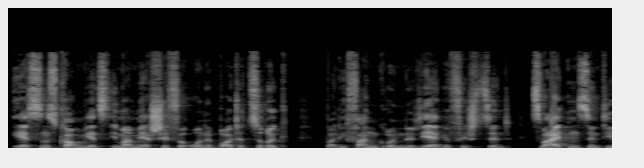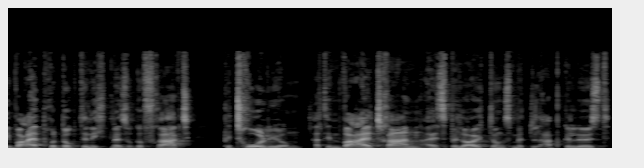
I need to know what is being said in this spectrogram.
Erstens kommen jetzt immer mehr Schiffe ohne Beute zurück, weil die Fanggründe leer gefischt sind. Zweitens sind die Walprodukte nicht mehr so gefragt. Petroleum hat den Waltran als Beleuchtungsmittel abgelöst.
